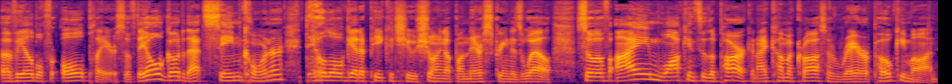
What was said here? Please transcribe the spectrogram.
available for all players. So if they all go to that same corner, they'll all get a Pikachu showing up on their screen as well. So if I'm walking through the park and I come across a rare Pokemon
